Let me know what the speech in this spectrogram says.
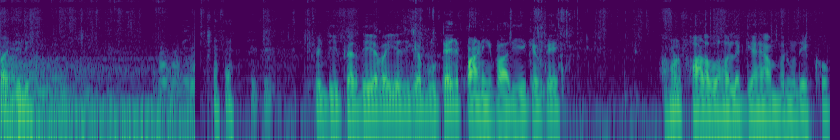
ਭੱਜ ਲਈ। ਭਿੰਡੀ ਫਿਰਦੀ ਆ ਬਾਈ ਅਸੀਂ ਕਿਹਾ ਬੂਟਿਆਂ 'ਚ ਪਾਣੀ ਪਾ ਦਈਏ ਕਿਉਂਕਿ ਹੁਣ ਫਲ ਬਹੁਤ ਲੱਗਿਆ ਹੈ ਅੰਬ ਨੂੰ ਦੇਖੋ।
